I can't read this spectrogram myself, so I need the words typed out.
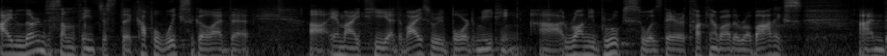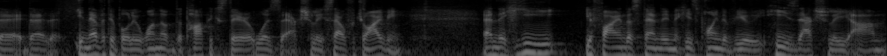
I, I learned something just a couple of weeks ago at the uh, MIT advisory board meeting. Uh, Rodney Brooks was there talking about the robotics. And the, the, inevitably, one of the topics there was actually self-driving. And he if I understand in his point of view, he's actually um,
